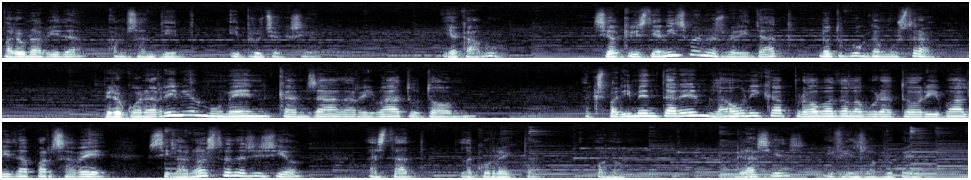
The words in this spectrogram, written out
per a una vida amb sentit i projecció. I acabo. Si el cristianisme no és veritat, no t'ho puc demostrar. Però quan arribi el moment que ens ha d'arribar a tothom, experimentarem la única prova de laboratori vàlida per saber si la nostra decisió ha estat la correcta o no. Gràcies i fins la propera.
